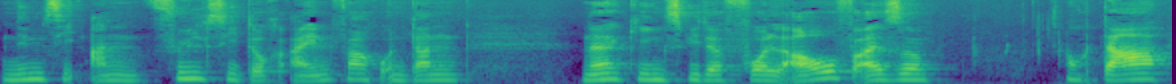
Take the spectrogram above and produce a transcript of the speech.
nimm sie an, fühl sie doch einfach und dann ne, ging es wieder voll auf. Also auch da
